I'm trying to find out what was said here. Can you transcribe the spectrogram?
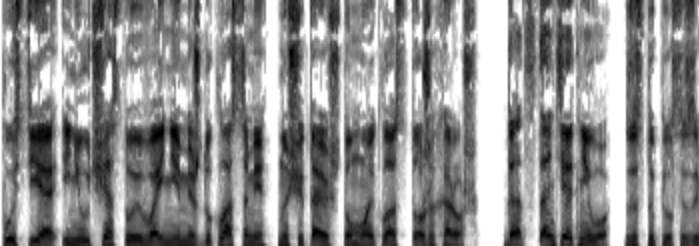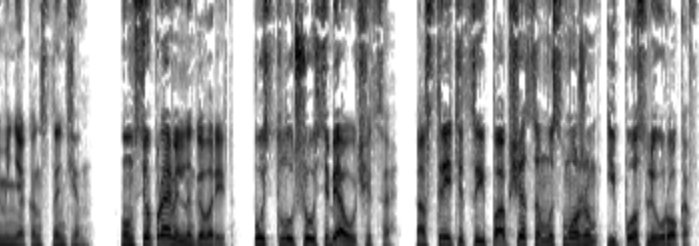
Пусть я и не участвую в войне между классами, но считаю, что мой класс тоже хорош. «Да отстаньте от него», – заступился за меня Константин. «Он все правильно говорит. Пусть лучше у себя учится. А встретиться и пообщаться мы сможем и после уроков.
